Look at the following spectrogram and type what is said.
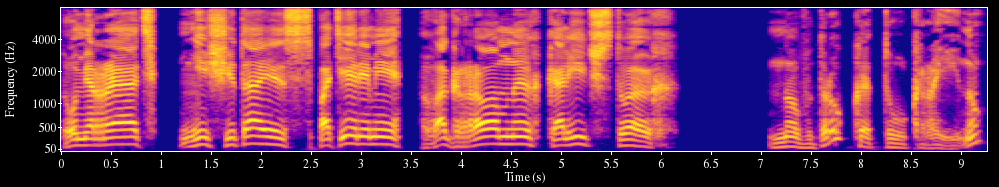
умирать, не считаясь с потерями в огромных количествах. Но вдруг эту Украину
